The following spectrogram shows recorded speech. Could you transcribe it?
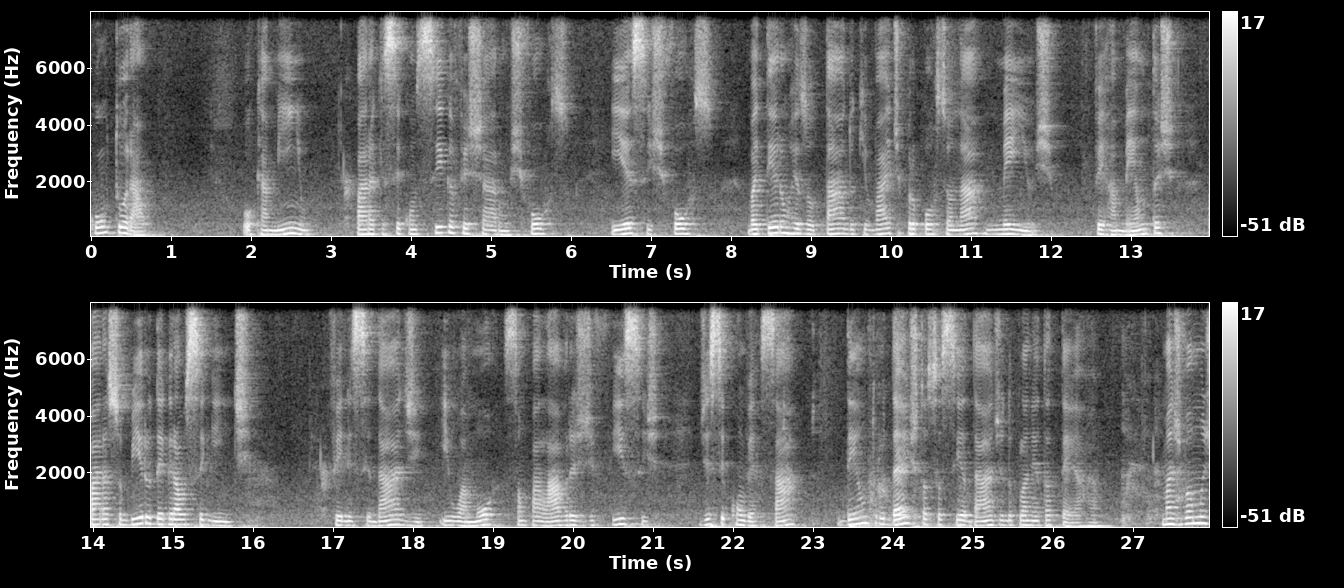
cultural. O caminho para que se consiga fechar um esforço, e esse esforço vai ter um resultado que vai te proporcionar meios, ferramentas para subir o degrau seguinte. Felicidade e o amor são palavras difíceis de se conversar dentro desta sociedade do planeta Terra. Mas vamos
